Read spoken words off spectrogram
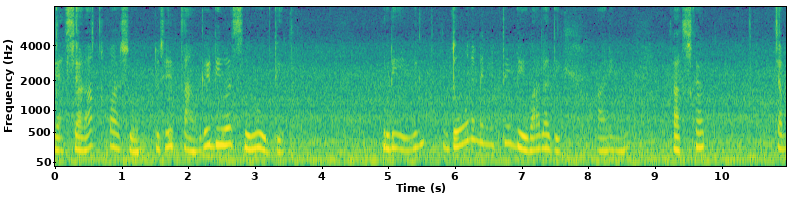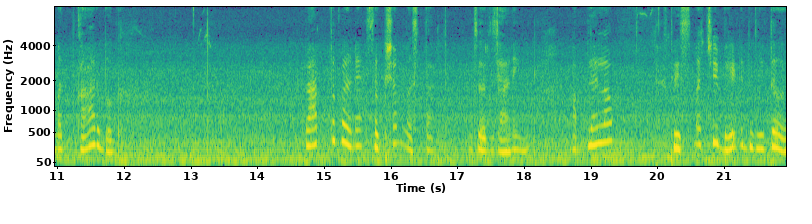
या क्षणापासून तुझे चांगले दिवस सुरू होतील. पुढील दोन मिनिटे देवाला दे आणि साक्षात चमत्कार बघ. प्राप्त करण्यास सक्षम नसतात. जर ज्याने आपल्याला क्रिसमसची भेट दिली तर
